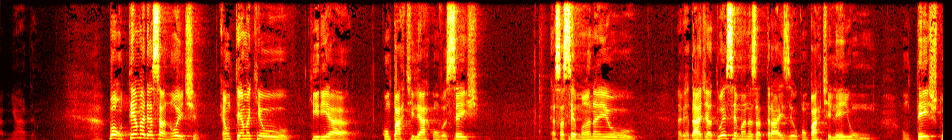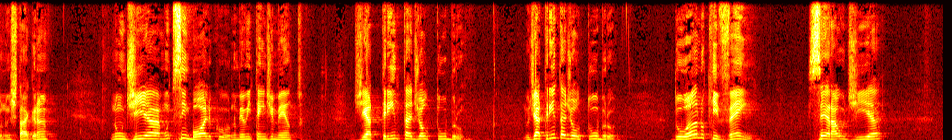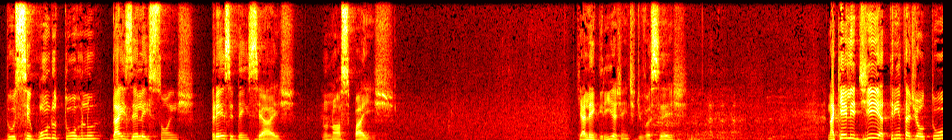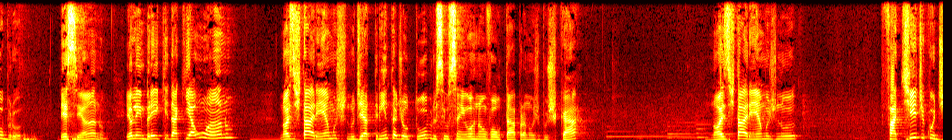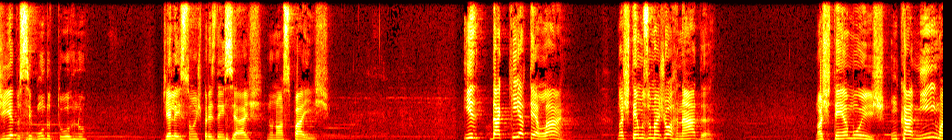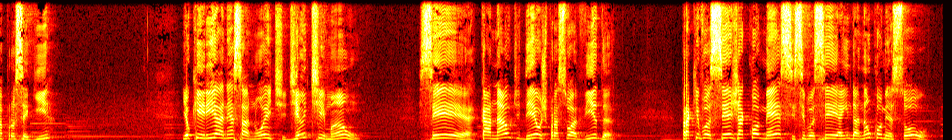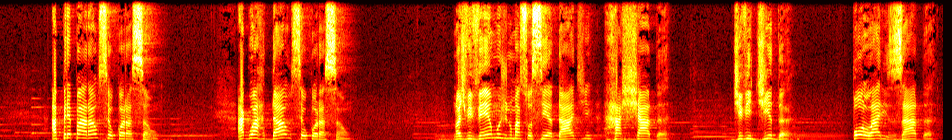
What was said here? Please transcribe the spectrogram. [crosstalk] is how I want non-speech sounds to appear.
caminhada. Bom, o tema dessa noite é um tema que eu queria compartilhar com vocês. Essa semana eu, na verdade, há duas semanas atrás, eu compartilhei um, um texto no Instagram num dia muito simbólico no meu entendimento, dia 30 de outubro. No dia 30 de outubro do ano que vem será o dia do segundo turno das eleições presidenciais no nosso país. Que alegria, gente, de vocês. Naquele dia, 30 de outubro desse ano, eu lembrei que daqui a um ano nós estaremos no dia 30 de outubro, se o Senhor não voltar para nos buscar, nós estaremos no fatídico dia do segundo turno de eleições presidenciais no nosso país. E daqui até lá, nós temos uma jornada, nós temos um caminho a prosseguir. E eu queria nessa noite, de antemão, ser canal de Deus para a sua vida, para que você já comece, se você ainda não começou, a preparar o seu coração a guardar o seu coração. Nós vivemos numa sociedade rachada, dividida, polarizada.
